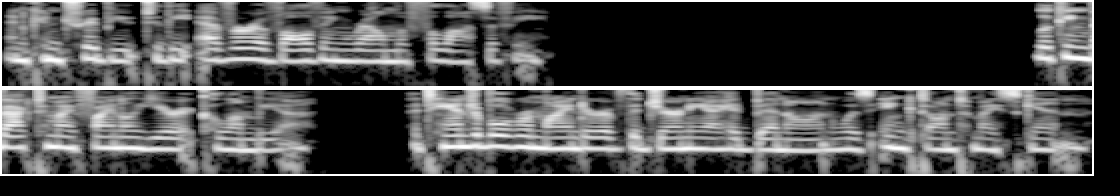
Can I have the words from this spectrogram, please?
and contribute to the ever evolving realm of philosophy. Looking back to my final year at Columbia, a tangible reminder of the journey I had been on was inked onto my skin.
